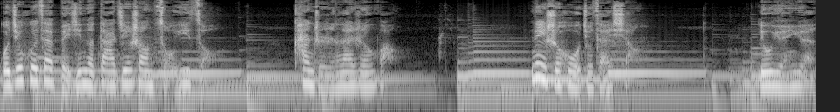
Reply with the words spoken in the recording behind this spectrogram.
我就会在北京的大街上走一走，看着人来人往。那时候我就在想，刘媛媛，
